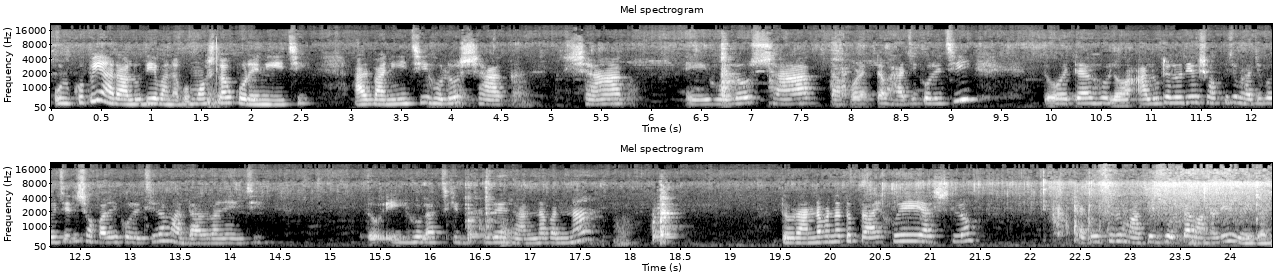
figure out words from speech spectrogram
ফুলকপি আর আলু দিয়ে বানাবো, মশলাও করে নিয়েছি। আর বানিয়েছি হলো শাক। শাক, এই হলো শাক, তারপর একটা ভাজি করেছি। তো এটা হলো আলু টালু দিয়ে সব কিছু ভাজি করেছি, এটা সকালেই করেছিলাম, আর ডাল বানিয়েছি। তো এই হলো আজকে দুপুরে রান্না বান্না তো রান্না বান্না তো প্রায় হয়েই আসলো। এখন শুধু মাছের ঝোলটা বানালেই হয়ে গেল।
